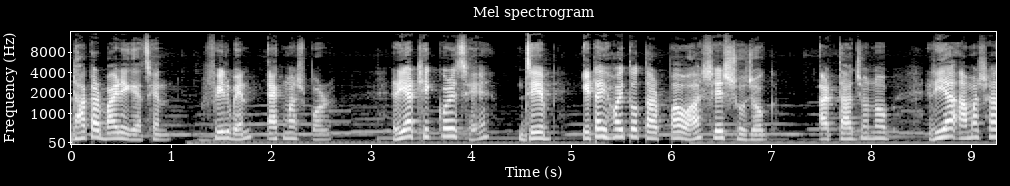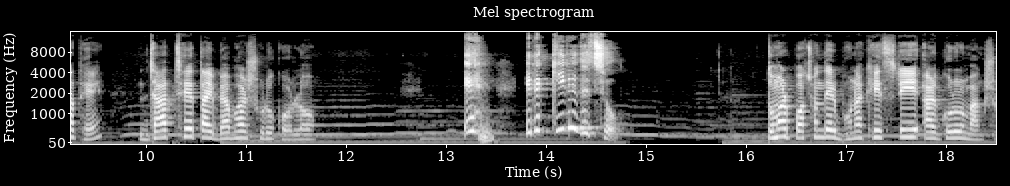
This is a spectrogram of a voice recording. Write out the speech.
ঢাকার বাইরে গেছেন, ফিরবেন এক মাস পর। রিয়া ঠিক করেছে যে এটাই হয়তো তার পাওয়া শেষ সুযোগ, আর তার জন্য রিয়া আমার সাথে যাচ্ছে তাই ব্যবহার শুরু করল। এহ, এটা কি রেঁধেছ? তোমার পছন্দের ভুনা খিচড়ি আর গরুর মাংস।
